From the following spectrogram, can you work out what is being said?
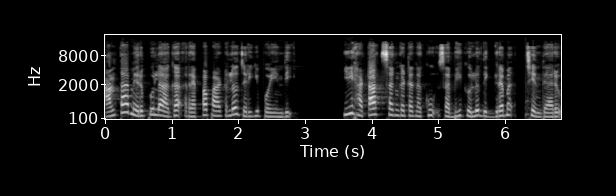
అంతా మెరుపులాగా రెప్పపాటులో జరిగిపోయింది. ఈ హఠాత్ సంఘటనకు సభికులు దిగ్భ్రమ చెందారు.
